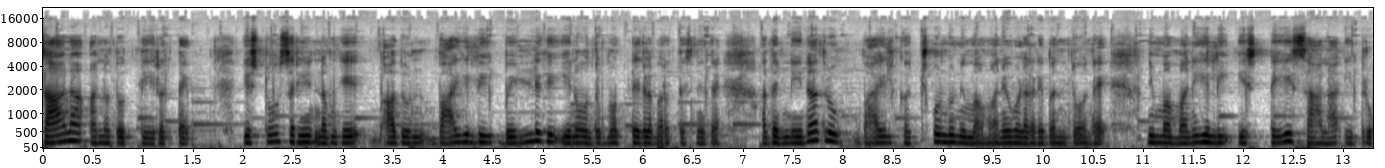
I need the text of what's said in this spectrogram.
ಸಾಲ ಅನ್ನೋದು ತೀರುತ್ತೆ. ಎಷ್ಟೋ ಸರಿ ನಮಗೆ ಅದು ಬಾಯಲ್ಲಿ ಬೆಳ್ಳಗೆ ಏನೋ ಒಂದು ಮೊಟ್ಟೆಗಳು ಬರುತ್ತೆ ಸ್ನೇಹಿತರೆ, ಅದನ್ನೇನಾದರೂ ಬಾಯಲ್ಲಿ ಕಚ್ಕೊಂಡು ನಿಮ್ಮ ಮನೆ ಒಳಗಡೆ ಬಂತು ಅಂದರೆ ನಿಮ್ಮ ಮನೆಯಲ್ಲಿ ಎಷ್ಟೇ ಸಾಲ ಇದ್ದರೂ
